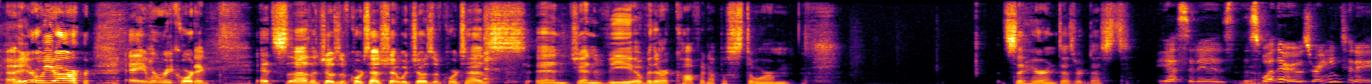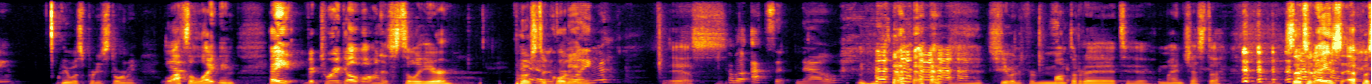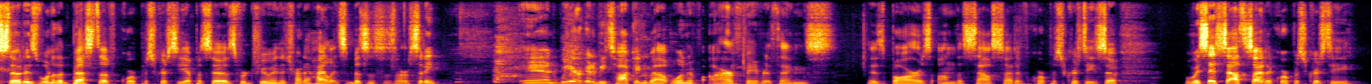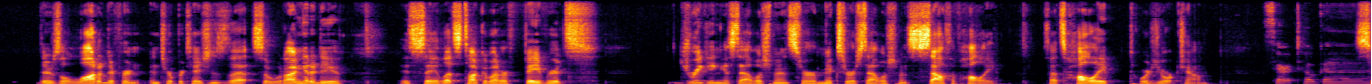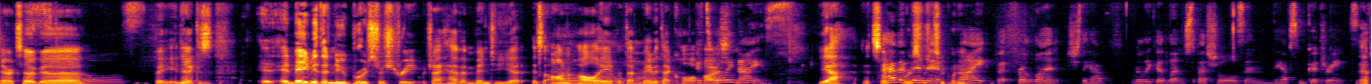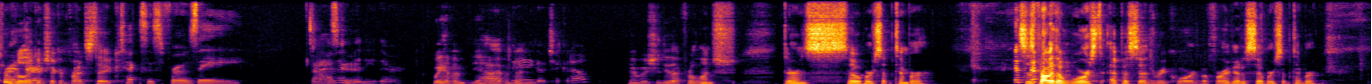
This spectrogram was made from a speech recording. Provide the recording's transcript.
Here we are. Hey, we're recording. It's uh, the Joseph Cortez show with Joseph Cortez and Jen V over there coughing up a storm. It's Saharan desert dust. Yes, it is. This weather, it was raining today. It was pretty stormy. Lots of lightning. Hey, Victoria Galvan is still here. Post accordion. Yes. How about accent now? She went from Monterey to Manchester. so today's episode is one of the best of Corpus Christi episodes we're doing to try to highlight some businesses in our city. And we are going to be talking about one of our favorite things is bars on the south side of Corpus Christi. So when we say south side of Corpus Christi, there's a lot of different interpretations of that. So what I'm going to do is say let's talk about our favorites drinking establishments or mixer establishments south of Holly. So that's Holly towards Yorktown. Saratoga. Saratoga, but you know, because it, it may be the new Brewster Street, which I haven't been to yet, is on Oh, Holly, but that maybe that qualifies. It's really nice. yeah, it's I like haven't been Brewster's at oh. night, but for lunch, they have really good lunch specials and they have some good drinks. They have a really good chicken fried steak. Texas Froze. That I haven't good. been either. We haven't, yeah, I haven't Yeah, been. go check it out. Maybe we should do that for lunch during sober September. This is probably the worst episode to record before I go to sober September.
